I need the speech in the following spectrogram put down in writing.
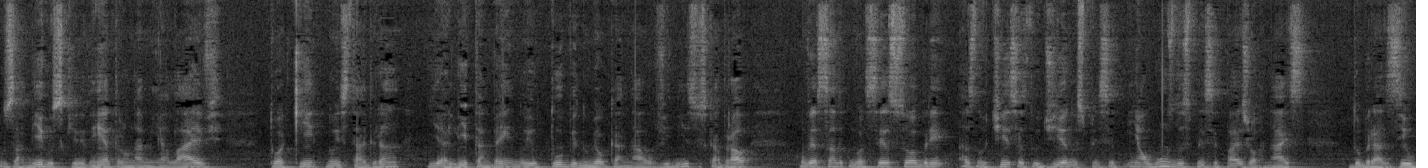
os amigos que entram na minha live. Estou aqui no Instagram e ali também no YouTube, no meu canal Vinícius Cabral, conversando com vocês sobre as notícias do dia nos, em alguns dos principais jornais do Brasil,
